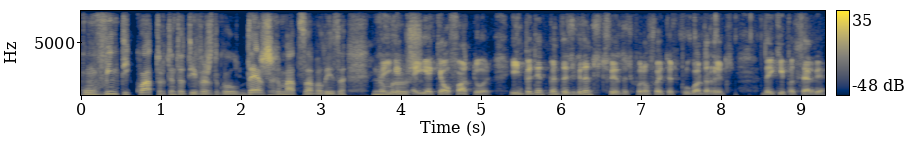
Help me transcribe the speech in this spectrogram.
com 24 tentativas de gol, 10 remates à baliza. Números... Aí, é, aí é que é o fator. Independentemente das grandes defesas que foram feitas pelo guarda-redes da equipa sérvia,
